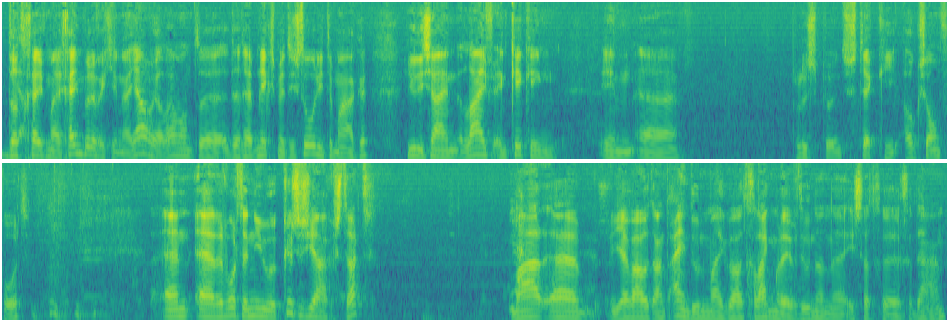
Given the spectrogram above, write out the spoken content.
dat geeft mij geen bruggetje naar jou wel, hè, want uh, dat heeft niks met historie te maken. Jullie zijn live en kicking in Pluspunt, Stekkie, ook Zandvoort. en er wordt een nieuwe cursusjaar gestart. Maar uh, jij wou het aan het eind doen, maar ik wou het gelijk maar even doen. Dan uh, is dat uh, gedaan.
